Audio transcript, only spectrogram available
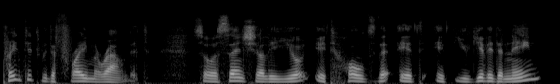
print it with a frame around it. So essentially, you it holds the it it you give it a name,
